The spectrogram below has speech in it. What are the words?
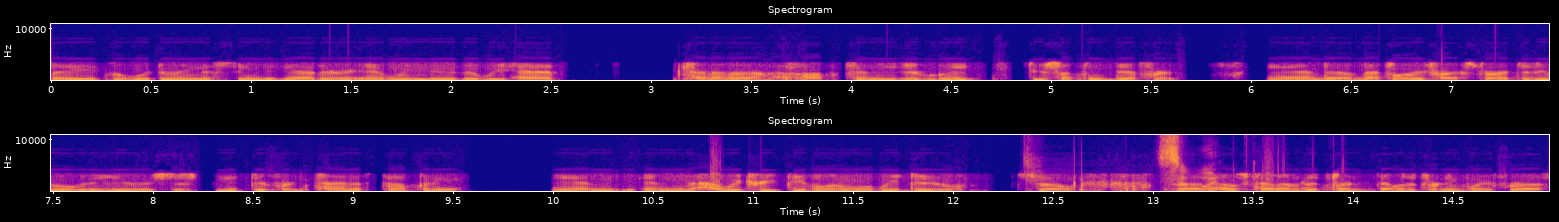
saved, but we're doing this thing together. And we knew that we had kind of an opportunity to really do something different. And uh, that's what we try to strive to do over the years: is be a different kind of company, and and how we treat people and what we do. So, so uh, what, that was kind of the that was a turning point for us.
